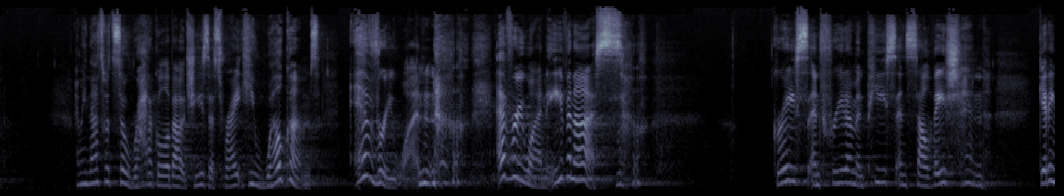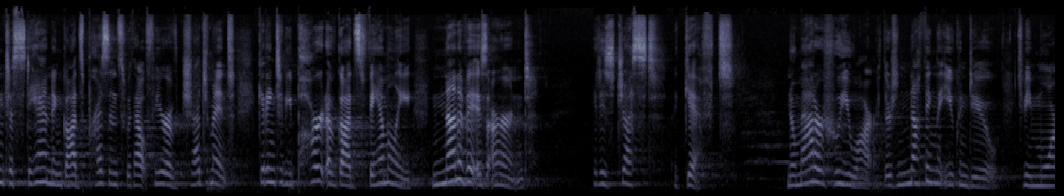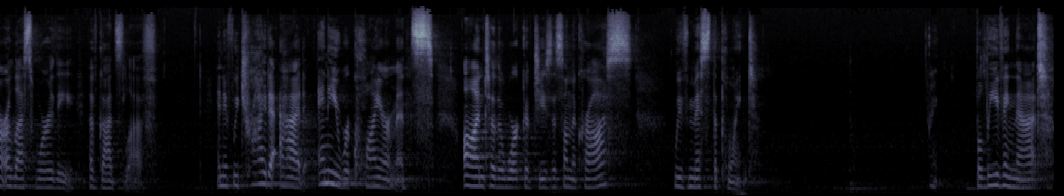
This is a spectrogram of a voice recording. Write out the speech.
I mean, that's what's so radical about Jesus, right? He welcomes everyone, everyone, even us. Grace and freedom and peace and salvation, getting to stand in God's presence without fear of judgment, getting to be part of God's family, none of it is earned. It is just a gift. No matter who you are, there's nothing that you can do to be more or less worthy of God's love. And if we try to add any requirements onto the work of Jesus on the cross, we've missed the point. Right? Believing that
